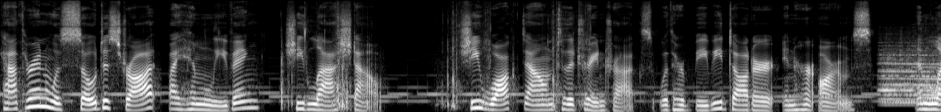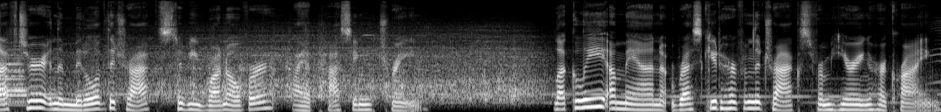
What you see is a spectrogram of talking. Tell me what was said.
Katherine was so distraught by him leaving, she lashed out. She walked down to the train tracks with her baby daughter in her arms and left her in the middle of the tracks to be run over by a passing train. Luckily, a man rescued her from the tracks from hearing her crying.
